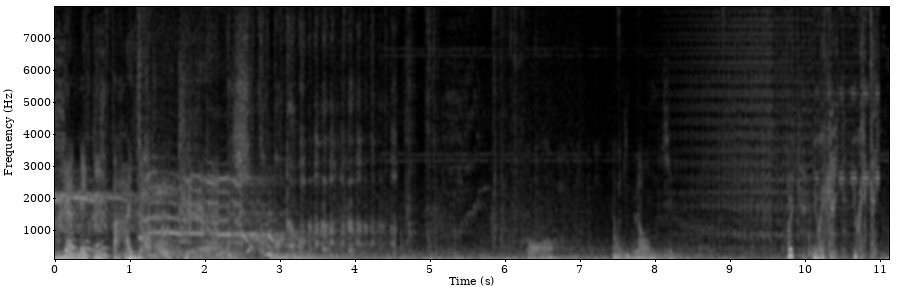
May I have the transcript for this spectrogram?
เฮียเนกีตายโอ้โลงชิบ เฮ้ยอยู่ใกล้ๆอยู่ใกล้ๆ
